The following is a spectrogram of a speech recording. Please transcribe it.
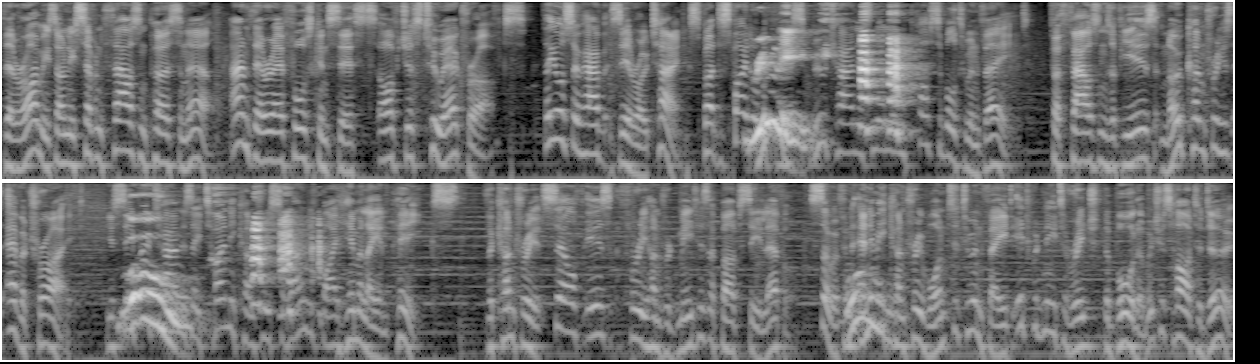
Their army is only 7,000 personnel, and their air force consists of just two aircrafts. They also have zero tanks, but despite all Really? this, Bhutan is nearly impossible to invade. For thousands of years, no country has ever tried. You see, Whoa. Bhutan is a tiny country surrounded by Himalayan peaks. The country itself is 300 meters above sea level. So if an enemy country wanted to invade, it would need to reach the border, which is hard to do.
